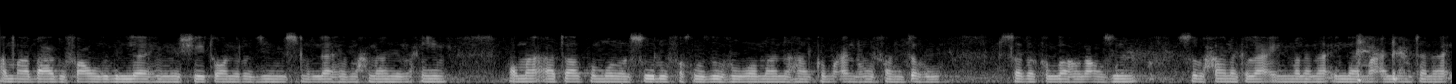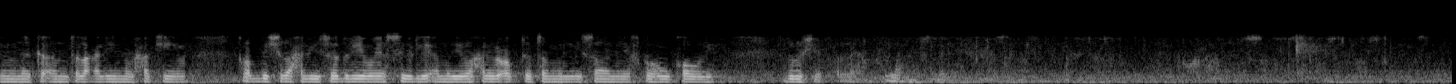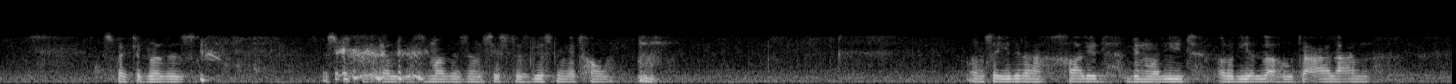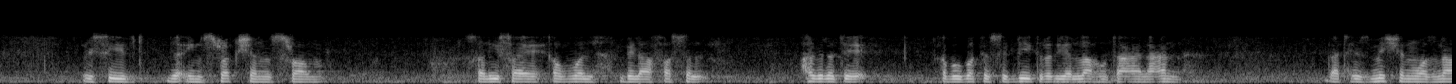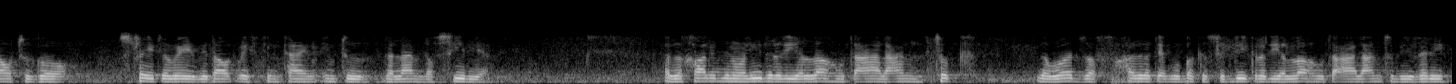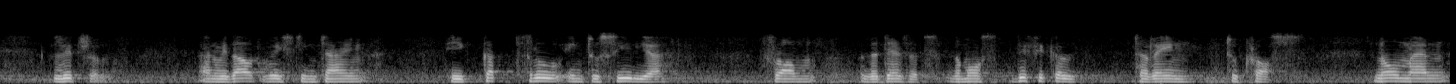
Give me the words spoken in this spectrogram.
أما بعد فأعوذ بالله من الشيطان الرجيم. بسم الله الرحمن الرحيم. وما آتاكم الرسول فخذوه وما نهاكم عنه فانتهوا. صدق الله العظيم. سبحانك لا علم لنا إلا ما علمتنا إنك أنت العليم الحكيم. رب اشرح لي صدري ويسر لي أمري واحلل عقدة من لساني يفقه قولي. دروشي الله. Respected brothers, respected elders, mothers and sisters listening at home. when Sayyidina Khalid bin Walid radiallahu ta'ala an received the instructions from Khalifa Awwal Bila Fasl, Hazrat Abu Bakr Siddiq radiallahu ta'ala an, that his mission was now to go straight away without wasting time into the land of Syria. Hazrat Khalid bin Walid radiallahu ta'ala an took the words of Hazrat Abu Bakr Siddiq radiallahu ta'ala an to be very literal. And without wasting time, he cut through into Syria from the desert, the most difficult terrain to cross. No man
